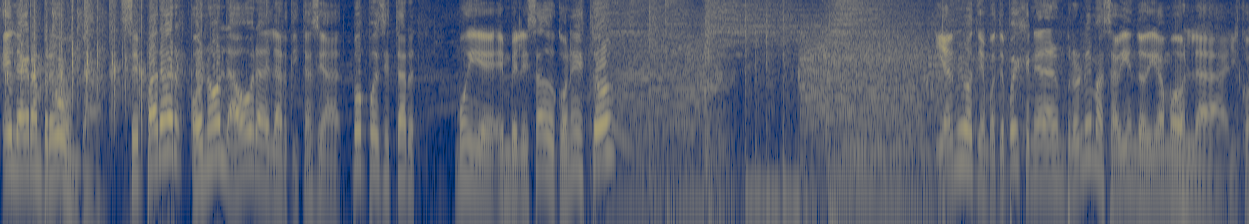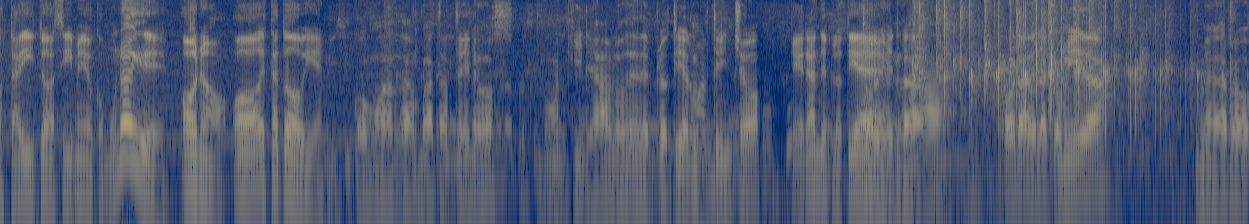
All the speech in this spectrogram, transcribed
Es la gran pregunta. ¿Separar o no la obra del artista? O sea, vos podés estar muy eh, embelesado con esto. Y al mismo tiempo, ¿te puede generar un problema sabiendo, digamos, la, el costadito así medio comunoide? ¿O no? ¿O está todo bien? ¿Cómo andan batateros? Aquí les hablo desde Plotier Martincho. Qué grande Estoy Plotier. en la hora de la comida. Me agarró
